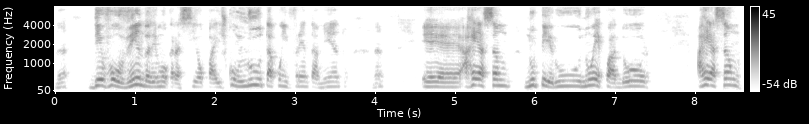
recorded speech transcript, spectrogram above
né? devolvendo a democracia ao país com luta, com enfrentamento. Né? É, a reação no Peru, no Equador, a reação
